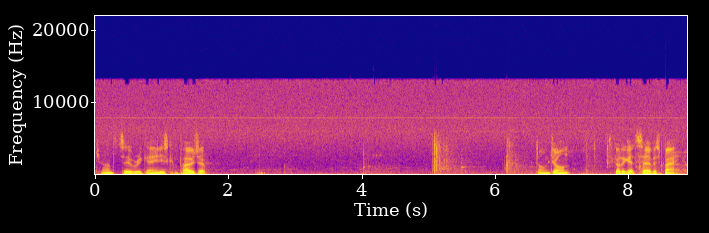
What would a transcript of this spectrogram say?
Chance to regain his composure. Dong Jiong He's got to get service back.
